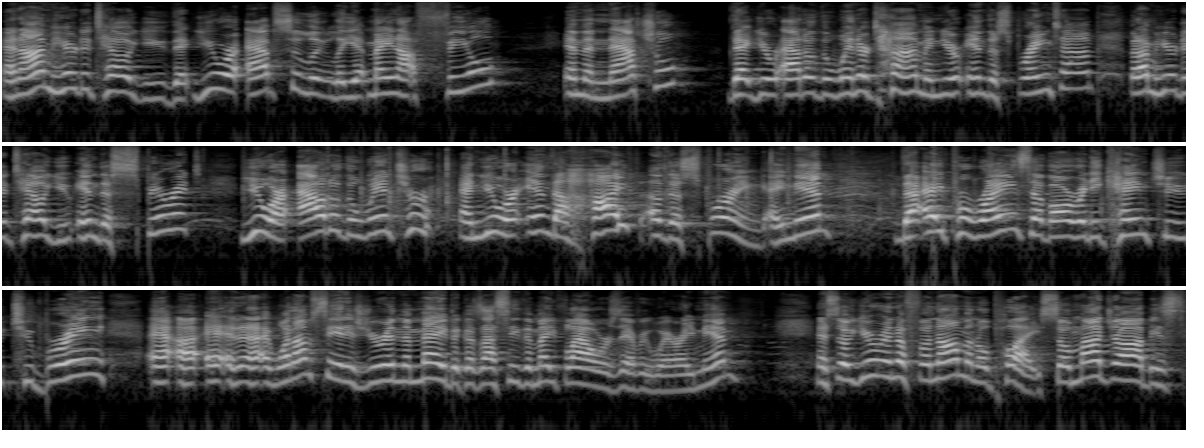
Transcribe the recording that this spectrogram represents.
And I'm here to tell you that you are absolutely, it may not feel in the natural that you're out of the winter time and you're in the springtime, but I'm here to tell you in the spirit, you are out of the winter and you are in the height of the spring. Amen. The April rains have already came to, to bring, uh, uh, and, and what I'm saying is you're in the May because I see the May flowers everywhere. Amen. And so you're in a phenomenal place. So my job is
